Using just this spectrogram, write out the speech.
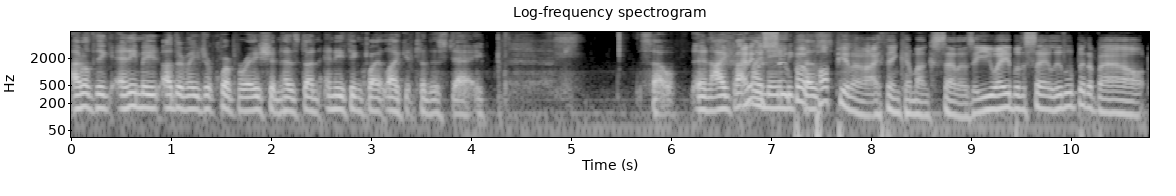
I don't think any ma- other major corporation has done anything quite like it to this day. So, and I got and it my was name super because popular, I think, amongst sellers. Are you able to say a little bit about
